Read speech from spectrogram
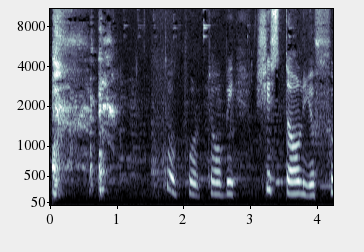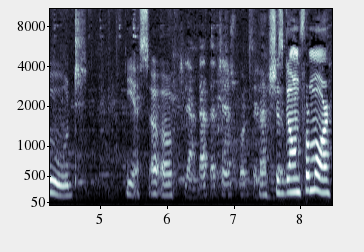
Tu, poor Toby. She stole your food. Yes, uh-oh. Și le-am dat aceeași porție. Uh, she's going for more.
